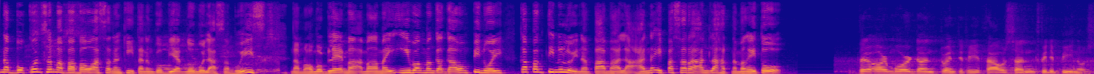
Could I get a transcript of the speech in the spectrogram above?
na bukod sa mababawasan ng kita ng gobyerno mula sa buwis, na problema ang mga maiiwang manggagawang Pinoy kapag tinuloy ng pamahalaan na ipasara ang lahat ng mga ito. There are more than 23,000 Filipinos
